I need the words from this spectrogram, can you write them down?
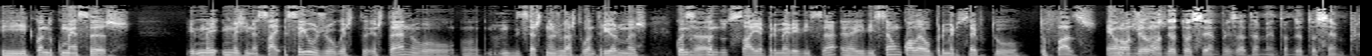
e quando começas. ima- Imagina, sai, saiu o jogo este, este ano, ou, ou disseste que não jogaste o anterior, mas quando, Exato. quando sai a primeira edição, a edição, qual é o primeiro save que tu, tu fazes? É onde, onde eu estou sempre, exatamente, onde eu estou sempre.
